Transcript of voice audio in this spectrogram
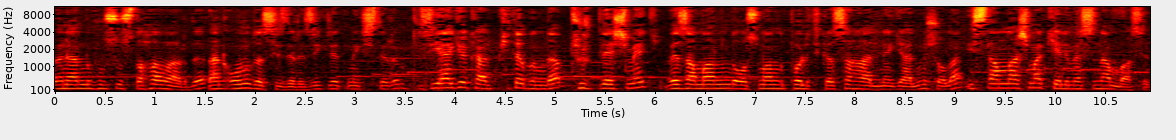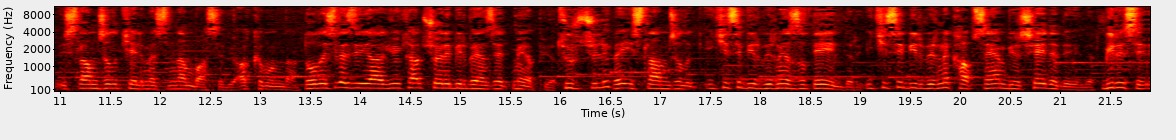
önemli husus daha vardı. Ben onu da sizlere zikretmek isterim. Ziya Gökalp kitabında Türkleşmek ve zamanında Osmanlı politikası haline gelmiş olan İslamlaşmak kelimesinden bahsediyor. İslamcılık kelimesinden bahsediyor, akımından. Dolayısıyla Ziya Gökalp şöyle bir benzetme yapıyor. Türkçülük ve İslamcılık ikisi birbirine zıt değildir. İkisi birbirini kapsayan bir şey de değildir. Birisi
